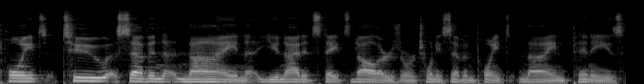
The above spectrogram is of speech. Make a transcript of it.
0.279 United States dollars or 27.9 pennies.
